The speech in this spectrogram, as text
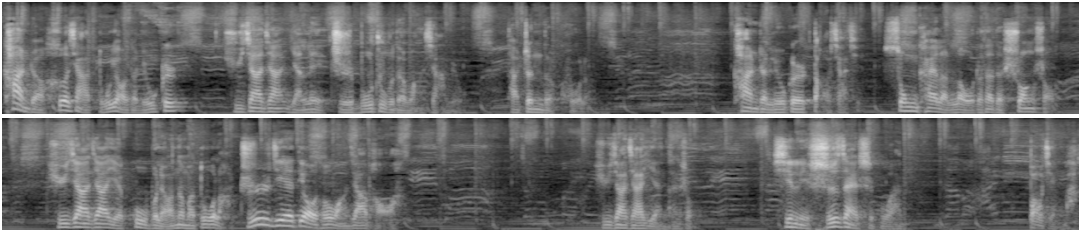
看着喝下毒药的刘根，徐佳佳眼泪止不住的往下流，她真的哭了。看着刘根倒下去，松开了搂着他的双手，徐佳佳也顾不了那么多了，直接掉头往家跑啊。徐佳佳也难受，心里实在是不安，报警吧。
